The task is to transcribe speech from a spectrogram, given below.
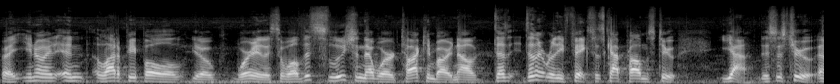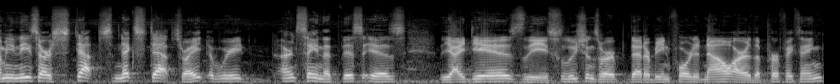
Right, you know, and, and, a lot of people, you know, worry. They say, "Well, this solution that we're talking about right now does, doesn't really fix. It's got problems too." Yeah, this is true. I mean, these are steps, next steps, right? We aren't saying that this is the ideas, the solutions are, that are being forwarded now are the perfect thing,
